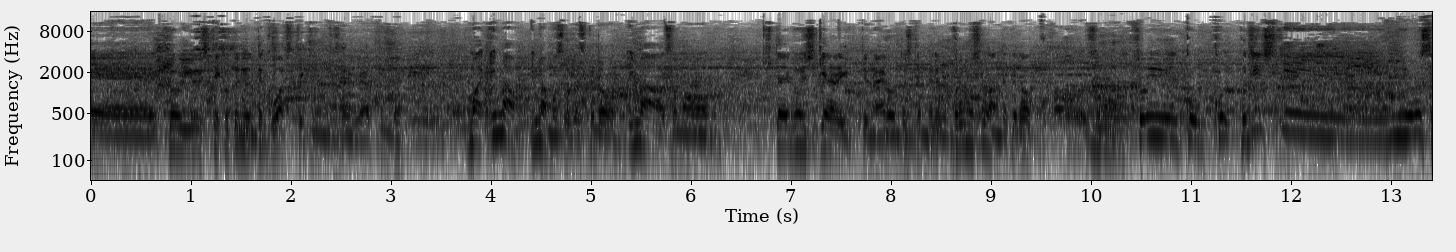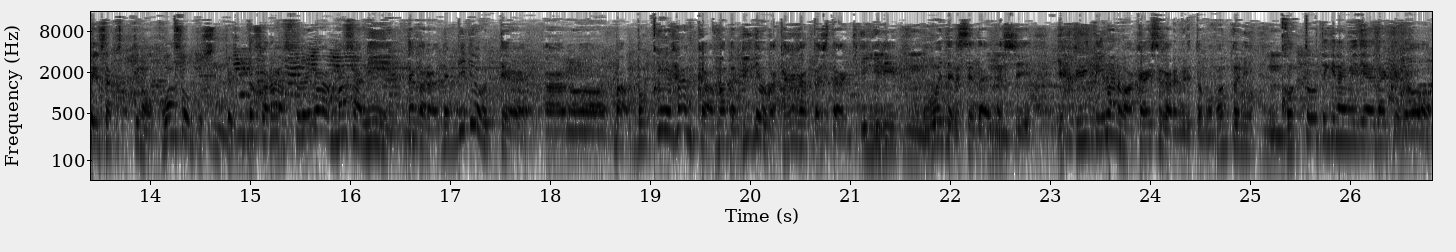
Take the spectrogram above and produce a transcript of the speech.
えー、共有していくことによって壊していくっていう作業をやってて、まあ、今今もそうですけど今その期待分子ギャラリーっていうのをやろうとしてるんだけどこれもそうなんだけどそのそういうこう個人主義による政策っていうのを壊そうとしてるんです、ね、だからそれがまさにだからねビデオってあの、まあ、僕なんかまだビデオが高かった人はギリギリ覚えてる世代だし、逆に言って今の若い人から見るともう本当に骨董的なメディアだけど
